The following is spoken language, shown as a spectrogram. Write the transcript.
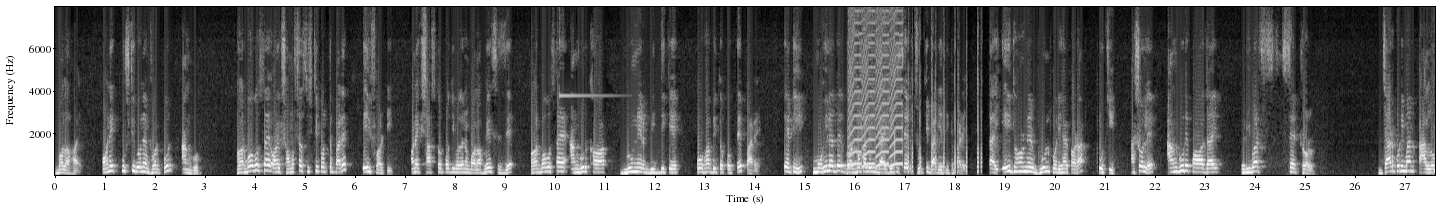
বলা হয়। অনেক পুষ্টিগুণে ভরপুর আঙ্গুর। গর্ভ অবস্থায় অনেক সমস্যা সৃষ্টি করতে পারে এই ফলটি। অনেক স্বাস্থ্য প্রতিবেদনে বলা হয়েছে যে গর্ভ অবস্থায় আঙ্গুর খাওয়া ভ্রূণের বৃদ্ধিকে প্রভাবিত করতে পারে। এটি মহিলাদের গর্ভকালীন ডায়াবেটিসের ঝুঁকি বাড়িয়ে দিতে পারে। তাই এই ধরনের ভুল পরিহার করা উচিত। আসলে আঙ্গুরে পাওয়া যায় রিভার্স সেট্রল, যার পরিমাণ কালো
